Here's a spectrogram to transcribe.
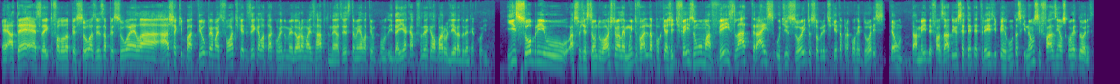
é, até essa aí que tu falou da pessoa, às vezes a pessoa ela acha que bateu o pé mais forte quer dizer que ela tá correndo melhor ou mais rápido, né? Às vezes também ela tem um. E daí acaba fazendo aquela barulheira durante a corrida. E sobre o, a sugestão do Washington, ela é muito válida porque a gente fez uma uma vez lá atrás, o 18 sobre etiqueta para corredores, então tá meio defasado, e o 73 de perguntas que não se fazem aos corredores.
